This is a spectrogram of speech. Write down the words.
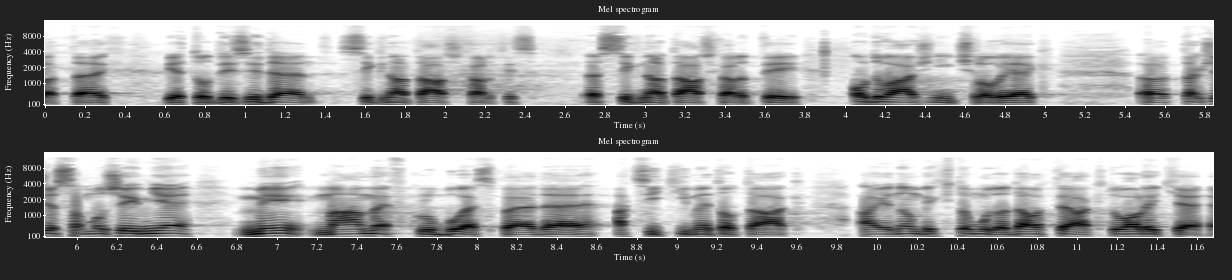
letech. Je to dizident, signatář charty, signatář charty odvážný člověk. Eh, takže samozřejmě my máme v klubu SPD a cítíme to tak. A jenom bych k tomu dodal k té aktualitě.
